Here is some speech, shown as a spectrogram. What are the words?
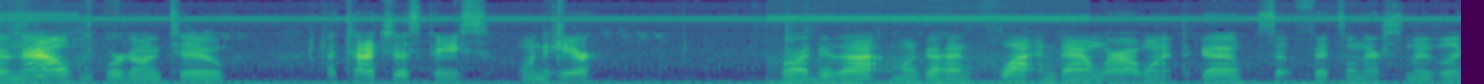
So now we're going to attach this piece onto here. Before I do that, I'm going to go ahead and flatten down where I want it to go so it fits on there smoothly.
